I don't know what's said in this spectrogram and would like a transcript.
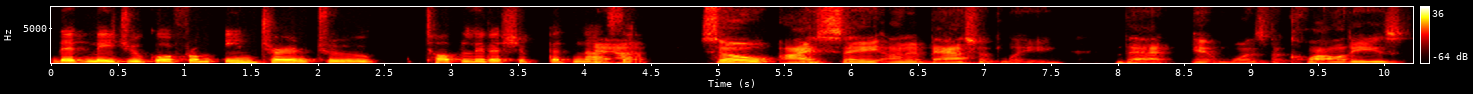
that made you go from intern to top leadership at NASA? Yeah. So I say unabashedly that it was the qualities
